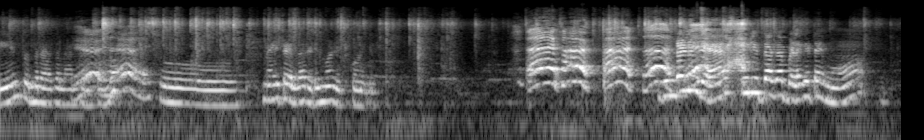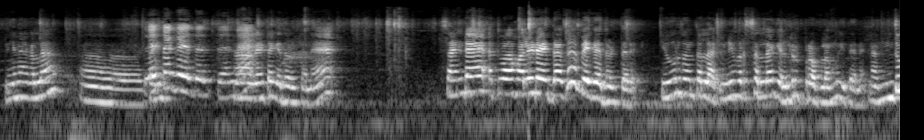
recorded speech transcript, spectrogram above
ಏನು ತೊಂದರೆ ಆಗಲ್ಲ ಅಂತ ಅಂದ್ಕೊಂಡು ಸೊ ನೈಟ್ ಎಲ್ಲ ರೆಡಿ ಮಾಡಿ ಇಟ್ಕೊಂಡಿದ್ದೀವಿ ಗುಂಡಣ್ಣಗೆ ಸ್ಕೂಲ್ ಇದ್ದಾಗ ಬೆಳಗ್ಗೆ ಟೈಮು ಏನಾಗಲ್ಲ ಲೇಟಾಗಿ ಎದ್ದೊಳ್ತಾನೆ. ಸಂಡೇ ಅಥವಾ ಹಾಲಿಡೇ ಇದ್ದಾಗ ಬೇಗ ಎದ್ದೊಳ್ತಾರೆ. ಇವ್ರದ್ದು ಅಂತಲ್ಲ ಯೂನಿವರ್ಸಲ್ ಆಗಿ ಎಲ್ರ ಪ್ರಾಬ್ಲಮ್ ಇದ್ದಾನೆ ನಂದು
